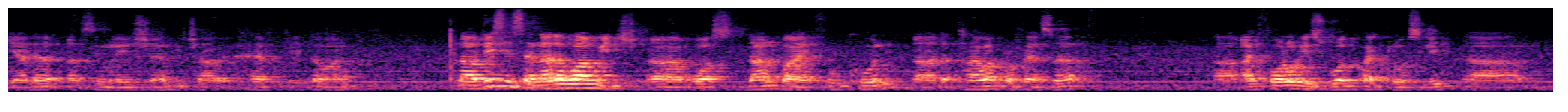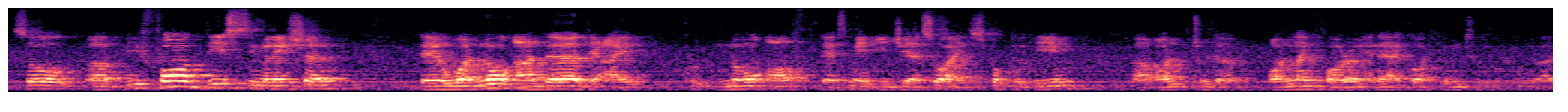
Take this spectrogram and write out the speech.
the other uh, simulation, which I will have later on. Now this is another one which uh, was done by Fu Kun, uh, the Taiwan professor. Uh, I follow his work quite closely. Um, so uh, before this simulation, there were no other that I could know of that's made EJS. So I spoke to him uh, on to the online forum and then I got him to uh,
